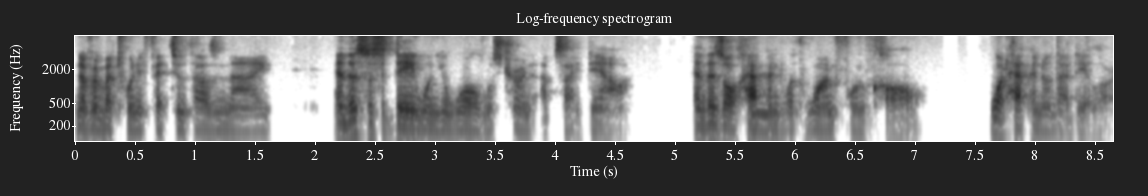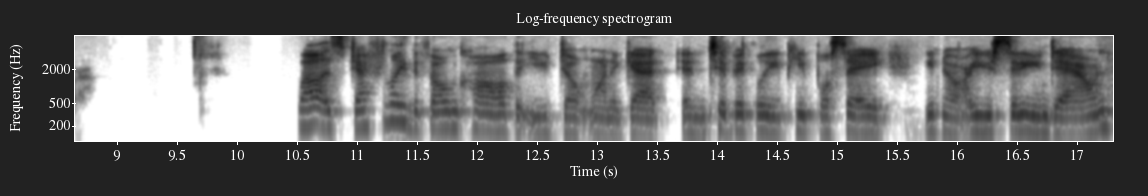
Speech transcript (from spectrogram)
November 25th, 2009. And this was a day mm. when your world was turned upside down. And this all happened mm. with one phone call. What happened on that day, Laura? Well, it's definitely the phone call that you don't want to get. And typically people say, you know, are you sitting down?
